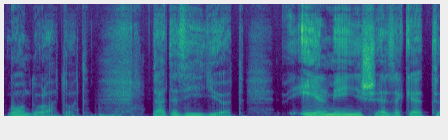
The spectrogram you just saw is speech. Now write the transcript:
gondolatot. Tehát ez így jött. Élmény is ezeket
